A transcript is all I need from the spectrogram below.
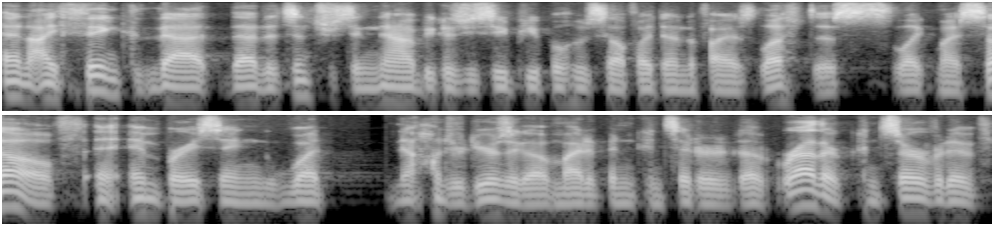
and I think that that it's interesting now because you see people who self-identify as leftists, like myself, embracing what 100 years ago might have been considered a rather conservative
